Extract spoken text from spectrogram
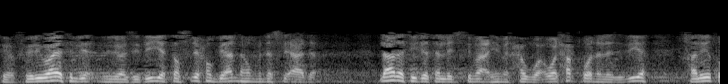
في, في رواية اليزيدية تصريح بأنهم من نسل آدم. لا نتيجة لاجتماعه من حواء. والحق أن اليزيدية خليط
